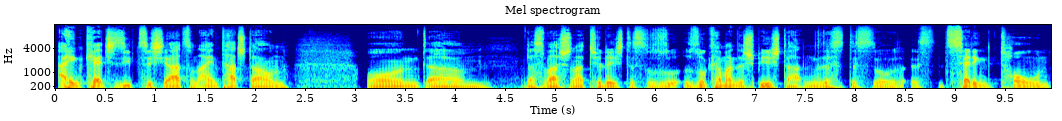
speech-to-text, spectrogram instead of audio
ein Catch, 70 Yards und ein Touchdown. Und ähm, das war schon natürlich, das so, so kann man das Spiel starten. Ne? Das, das so ist setting the tone.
